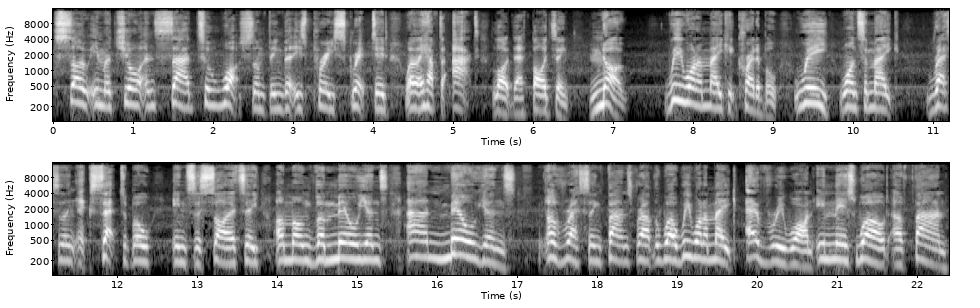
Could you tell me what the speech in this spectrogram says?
so immature and sad to watch something that is pre scripted where they have to act like they're fighting. No! We want to make it credible. We want to make wrestling acceptable in society among the millions and millions of wrestling fans throughout the world. We want to make everyone in this world a fan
